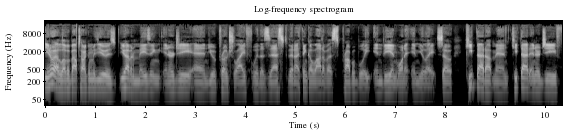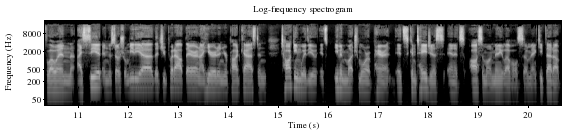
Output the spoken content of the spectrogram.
you know what I love about talking with you is you have an amazing energy and you approach life with a zest that I think a lot of us probably envy and want to emulate. So keep that up, man. Keep that energy flowing. I see it in the social media that you put out there and I hear it in your podcast and talking with you, it's even much more apparent. It's contagious and it's awesome on many levels. So man, keep that up.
